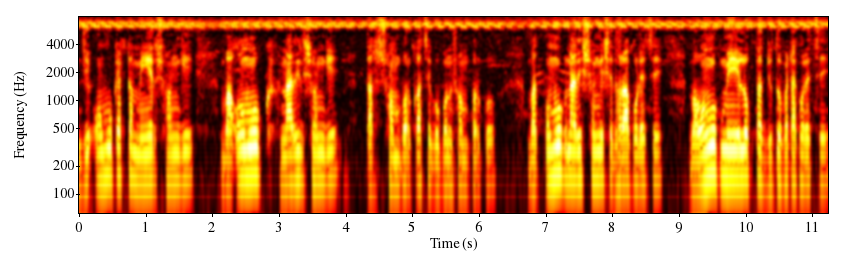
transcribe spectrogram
যে অমুক একটা মেয়ের সঙ্গে বা অমুক নারীর সঙ্গে তার সম্পর্ক আছে, গোপন সম্পর্ক, বা অমুক নারীর সঙ্গে সে ধরা পড়েছে, বা অমুক মেয়ে লোক তার জুতো পেটা করেছে,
